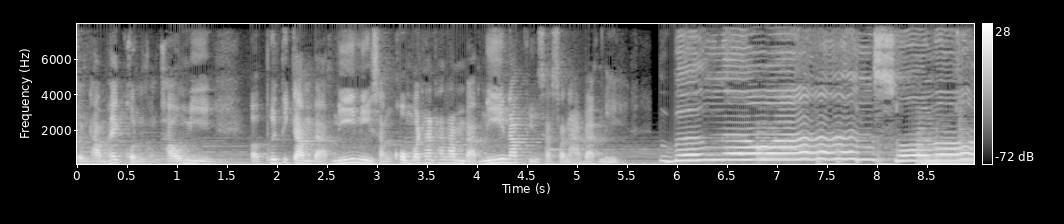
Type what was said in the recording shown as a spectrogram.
จนทำให้คนของเขามีพฤติกรรมแบบนี้มีสังคมวัฒนธรรมแบบนี้นับถือศาสนาแบบนี้ Bengawan Solo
